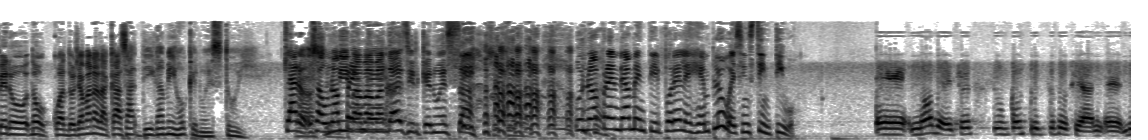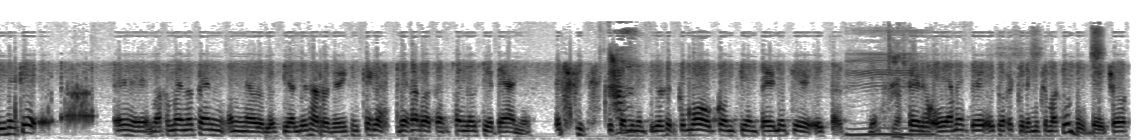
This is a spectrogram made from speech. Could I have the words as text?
Pero no, cuando llaman a la casa, diga mi hijo que no estoy. Claro, o sea, uno mi aprende, mamá manda a decir que no está. uno aprende a mentir por el ejemplo o es instintivo. Eh, no, de hecho es un constructo social. Eh, dicen que ah, eh, más o menos en, en neurología del desarrollo dicen que la, la razón son los siete años. que cuando uno empieza a ser como consciente de lo que está haciendo. Pero obviamente eso requiere mucho más tiempo. De hecho,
